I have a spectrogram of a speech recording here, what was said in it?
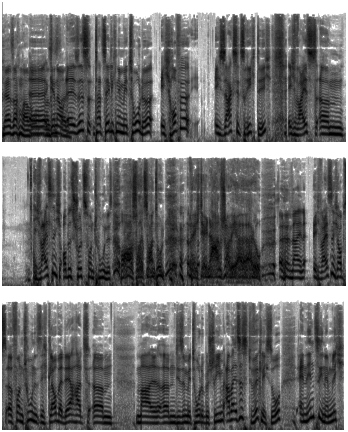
Na, sag mal. Äh, was ist genau, das? es ist tatsächlich eine Methode. Ich hoffe, ich sag's jetzt richtig. Ich weiß, ähm, ich weiß nicht, ob es Schulz von Thun ist. Oh, Schulz von Thun! Wenn ich den Namen schon wieder höre, du! Äh, nein, ich weiß nicht, ob es äh, von Thun ist. Ich glaube, der hat ähm, mal ähm, diese Methode beschrieben. Aber es ist wirklich so. Er nennt sie nämlich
